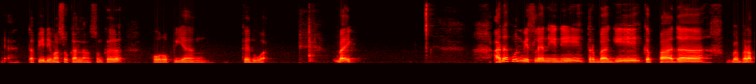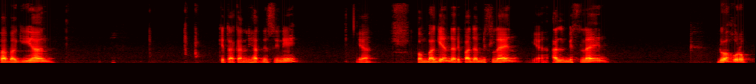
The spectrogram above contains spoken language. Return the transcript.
ya. Tapi dimasukkan langsung ke huruf yang kedua. Baik. Adapun mislen ini terbagi kepada beberapa bagian. Kita akan lihat di sini ya. Pembagian daripada mislen ya, al-mislen dua huruf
